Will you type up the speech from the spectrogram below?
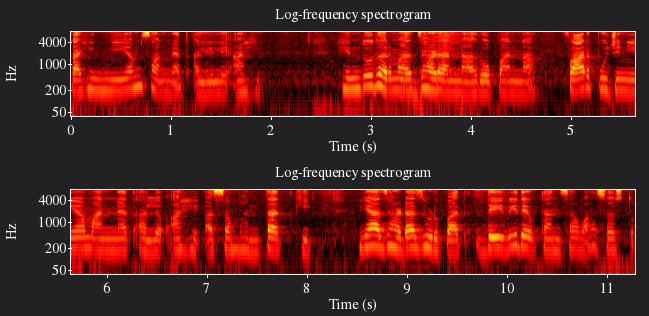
काही नियम सांगण्यात आलेले आहे. हिंदू धर्मात झाडांना रोपांना फार पूजनीय मानण्यात आलं आहे असं म्हणतात की या झाडाझुडपात देवी देवतांचा वास असतो.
